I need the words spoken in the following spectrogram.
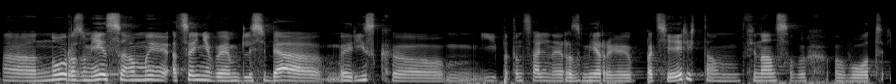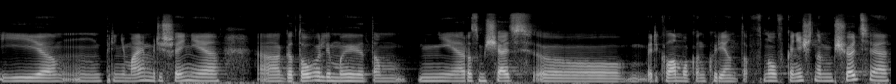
Э, Ну, разумеется, мы оцениваем для себя риск э, и потенциальные размеры потерь там, финансовых, вот, и принимаем решение, э, готовы ли мы там, не размещать рекламу конкурентов. Но в конечном счете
